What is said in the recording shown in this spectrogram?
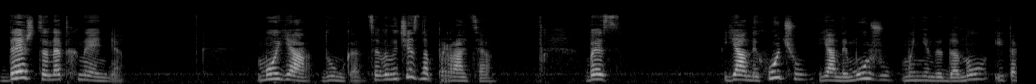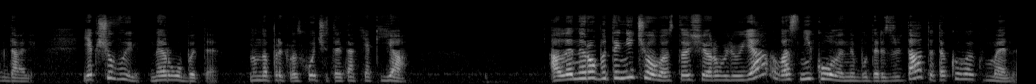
Де ж це натхнення? Моя думка це величезна праця. Без я не хочу, я не можу, мені не дано і так далі. Якщо ви не робите, ну, наприклад, хочете так, як я, але не робите нічого з того, що роблю я, у вас ніколи не буде результату такого, як в мене.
